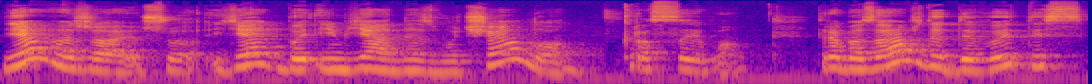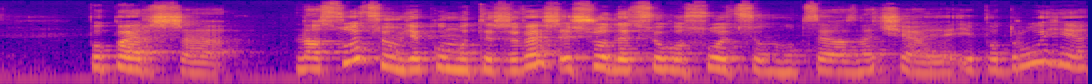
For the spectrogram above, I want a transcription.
Я вважаю, що як би ім'я не звучало красиво, треба завжди дивитись, по-перше, на соціум, в якому ти живеш, і що для цього соціуму це означає. І по-друге, е,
